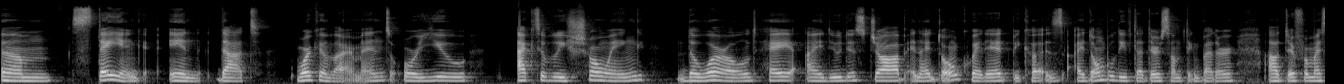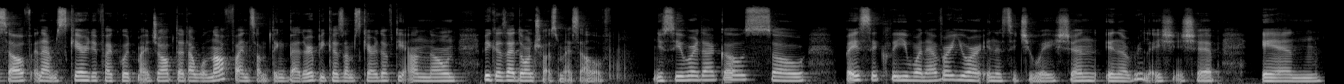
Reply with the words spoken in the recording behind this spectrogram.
um, staying in that work environment or you actively showing the world, hey, I do this job and I don't quit it because I don't believe that there's something better out there for myself. And I'm scared if I quit my job that I will not find something better because I'm scared of the unknown because I don't trust myself. You see where that goes? So basically, whenever you are in a situation, in a relationship, in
